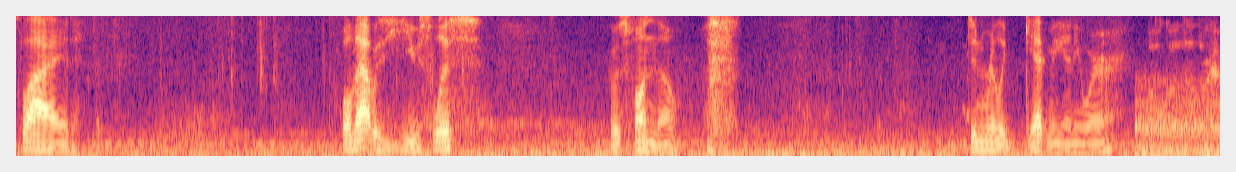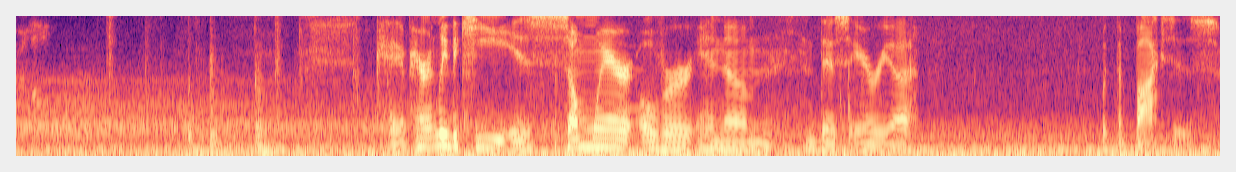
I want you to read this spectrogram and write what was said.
Slide. Well, that was useless. It was fun, though. Didn't really get me anywhere. Okay, apparently the key is somewhere over in, um, this area with the boxes.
